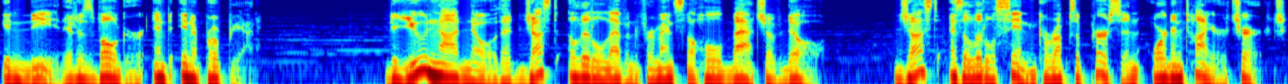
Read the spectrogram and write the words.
Indeed, it is vulgar and inappropriate. Do you not know that just a little leaven ferments the whole batch of dough, just as a little sin corrupts a person or an entire church?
